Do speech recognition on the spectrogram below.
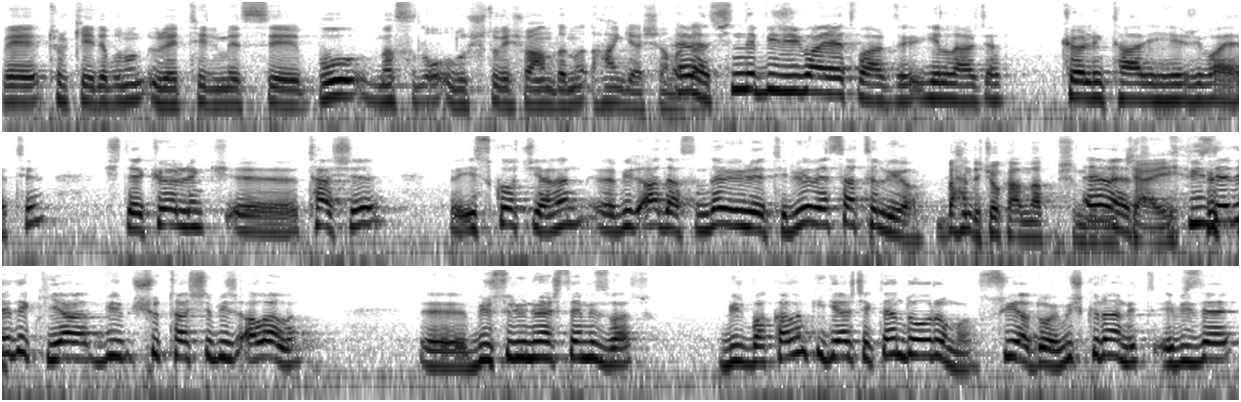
ve Türkiye'de bunun üretilmesi bu nasıl oluştu ve şu anda hangi aşamada? Evet şimdi bir rivayet vardı yıllarca curling tarihi rivayeti. İşte curling e, taşı İskoçya'nın bir adasında üretiliyor ve satılıyor. Ben de çok anlatmışım bu Evet. hikayeyi. Biz de dedik ki ya bir şu taşı bir alalım. Bir sürü üniversitemiz var. Bir bakalım ki gerçekten doğru mu? Suya doymuş granit. E biz de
